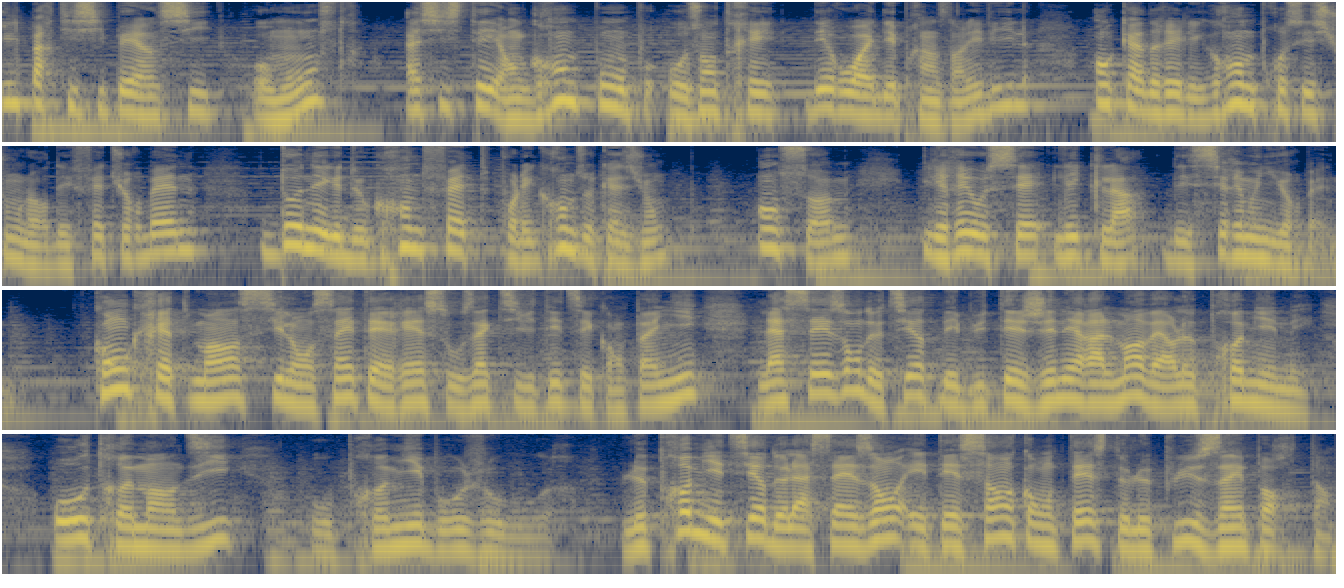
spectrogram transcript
Ils participaient ainsi aux monstres, assistaient en grande pompe aux entrées des rois et des princes dans les villes, encadraient les grandes processions lors des fêtes urbaines, donnaient de grandes fêtes pour les grandes occasions. En somme, ils rehaussaient l'éclat des cérémonies urbaines. Concrètement, si l'on s'intéresse aux activités de ces compagnies, la saison de tir débutait généralement vers le 1er mai, autrement dit au premier beau jour. Le premier tir de la saison était sans conteste le plus important.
